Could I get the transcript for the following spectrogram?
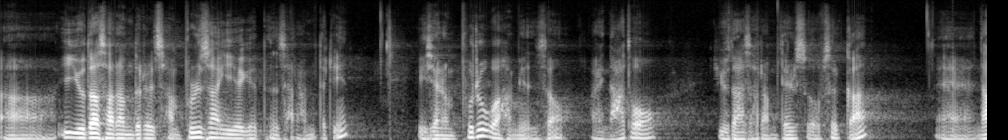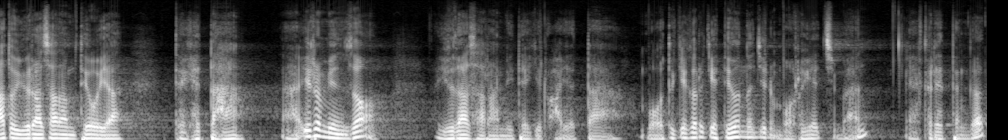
아, 이 유다 사람들을 참 불쌍히 여겼던 사람들이 이제는 부러워하면서 나도 유다 사람 될 수 없을까? 에, 나도 유다 사람 되어야 되겠다. 아, 이러면서 유다 사람이 되기로 하였다. 뭐 어떻게 그렇게 되었는지는 모르겠지만 에, 그랬던 것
